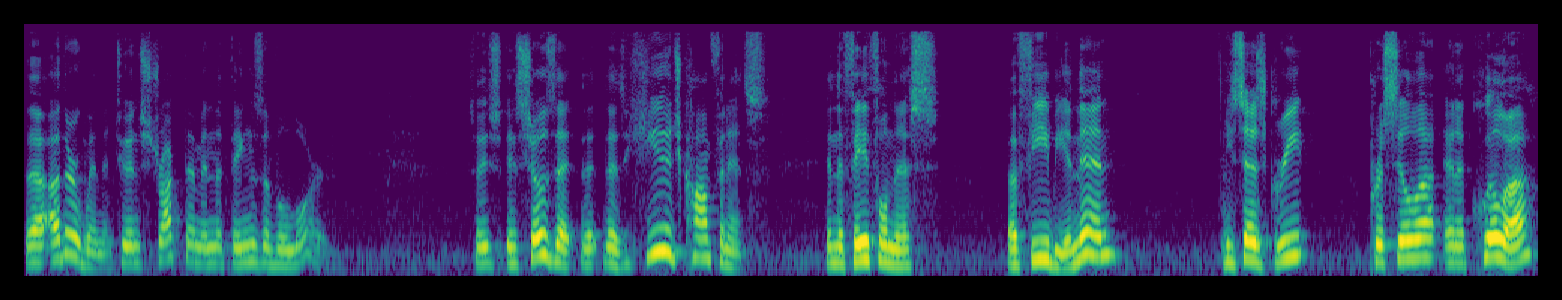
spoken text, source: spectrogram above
the other women, to instruct them in the things of the Lord. So it shows that there's huge confidence in the faithfulness of Phoebe. And then he says, Greet Priscilla and Aquila,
